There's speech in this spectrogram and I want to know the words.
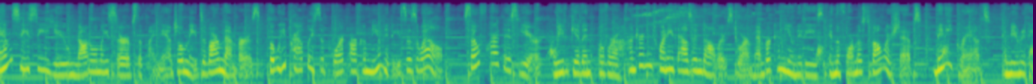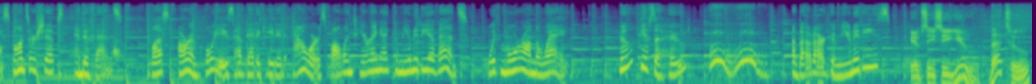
MCCU not only serves the financial needs of our members, but we proudly support our communities as well. So far this year, we've given over $120,000 to our member communities in the form of scholarships, mini grants, community sponsorships, and events. Plus, our employees have dedicated hours volunteering at community events, with more on the way. Who gives a hoot? About our communities? MCCU, that's who.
